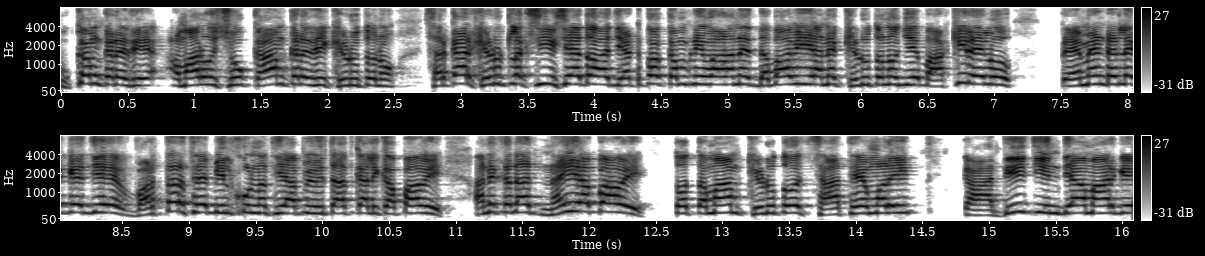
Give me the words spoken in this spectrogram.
હુકમ કરે છે, અમારું શું કામ કરે છે ખેડૂતોનું? સરકાર ખેડૂત લક્ષી છે તો આ જેટકો કંપનીવાળાને દબાવી અને ખેડૂતોનું જે બાકી રહેલું પેમેન્ટ એટલે કે જે વળતર છે બિલકુલ નથી આપ્યું તાત્કાલિક અપાવી અને કદાચ નહીં અપાવી તો તમામ ખેડૂતો સાથે મળી. ગાંધી ચિંધ્યા માર્ગે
